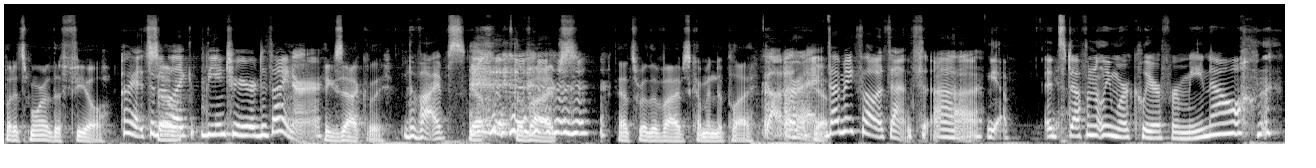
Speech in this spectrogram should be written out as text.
but it's more of the feel. Okay, so, they're like the interior designer. exactly. The vibes. Yep, the vibes. That's where the vibes come into play. Got it. All right, Yeah. that makes a lot of sense. Uh, Yeah. It's definitely more clear for me now.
